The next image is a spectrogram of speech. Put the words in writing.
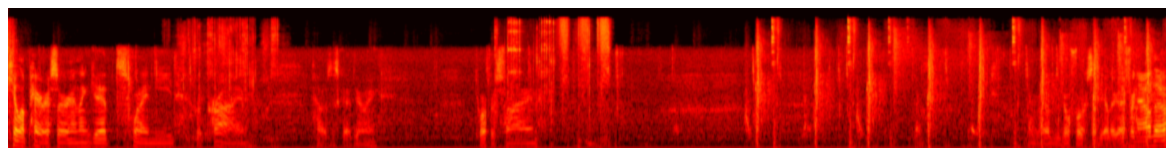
kill a Parasaur and then get what I need for Prime. How is this guy doing? Torpor's fine. I'm gonna go focus on the other guy for now, though.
